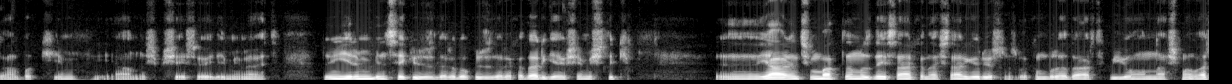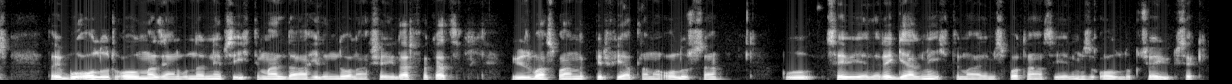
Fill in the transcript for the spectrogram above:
daha bakayım yanlış bir şey söylemeyeyim evet. Dün 20.800'lere 900'lere kadar gevşemiştik. Ee, yarın için baktığımızda ise arkadaşlar görüyorsunuz bakın burada artık bir yoğunlaşma var. Tabi bu olur olmaz yani bunların hepsi ihtimal dahilinde olan şeyler fakat 100 bas puanlık bir fiyatlama olursa bu seviyelere gelme ihtimalimiz, potansiyelimiz oldukça yüksek.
